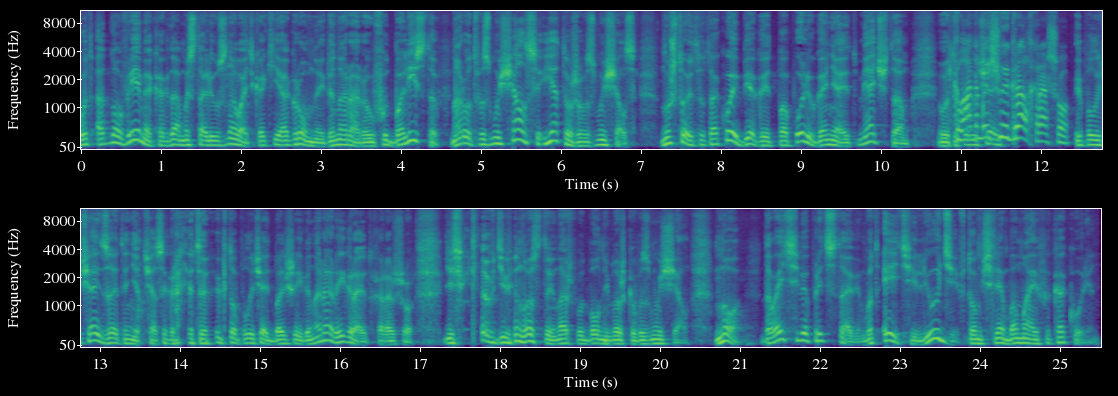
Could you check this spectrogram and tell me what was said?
Вот одно время, когда мы стали узнавать, какие огромные гонорары у футболистов, народ возмущался, и я тоже возмущался. Ну что это такое? Бегает по полю, гоняет мяч там. Вот, Ладно, получает... еще играл хорошо. И получает за это... Нет, сейчас играют. Кто получает большие гонорары, играют хорошо. Действительно, в 90-е наш футбол немножко возмущал. Но давайте себе представим. Вот эти люди, в том числе Мамаев и Кокорин,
